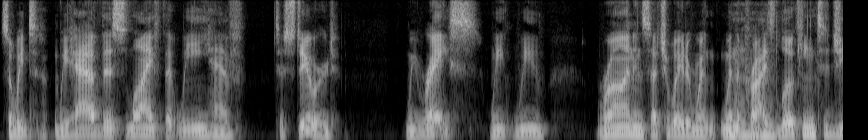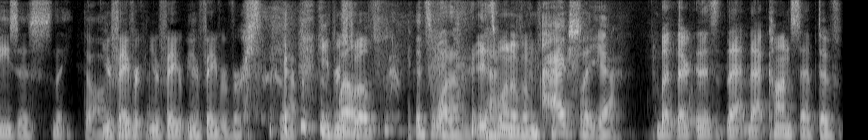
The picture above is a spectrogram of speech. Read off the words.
So we t- we have this life that we have to steward. We race. We we run in such a way to win, win the Mhm. prize, looking to Jesus. The- The your favorite of- your favorite yeah. your favorite verse. Yeah. Hebrews Well, twelve. It's one of them. It's yeah. one of them. Actually, yeah. But there is that that concept of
